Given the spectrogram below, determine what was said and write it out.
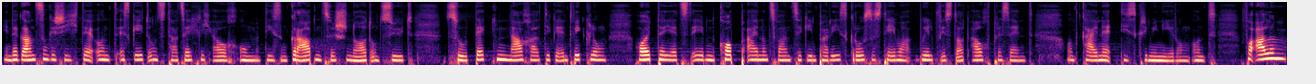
in der ganzen Geschichte. Und es geht uns tatsächlich auch um diesen Graben zwischen Nord und Süd zu decken, nachhaltige Entwicklung. Heute jetzt eben COP21 in Paris, großes Thema. WILP ist dort auch präsent und keine Diskriminierung. Und vor allem,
